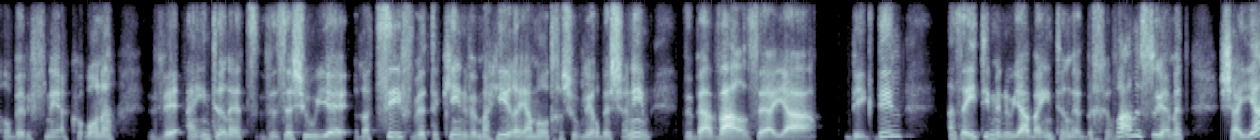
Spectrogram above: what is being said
הרבה לפני הקורונה, והאינטרנט וזה שהוא יהיה רציף ותקין ומהיר היה מאוד חשוב לי הרבה שנים, ובעבר זה היה big deal. אז הייתי מנויה באינטרנט בחברה מסוימת, שהיה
